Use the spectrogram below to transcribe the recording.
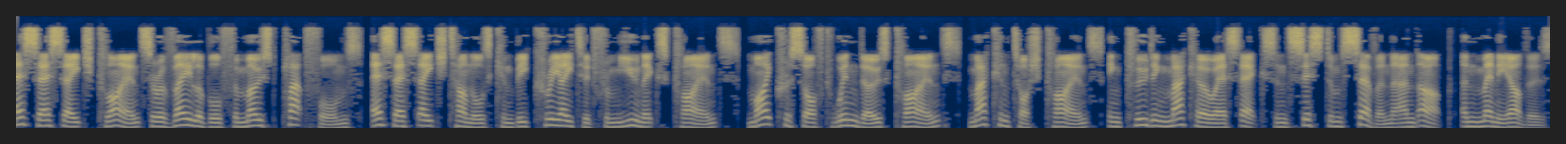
SSH clients are available for most platforms. SSH tunnels can be created from Unix clients, Microsoft Windows clients, Macintosh clients including Mac OS X and System 7 and up, and many others.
